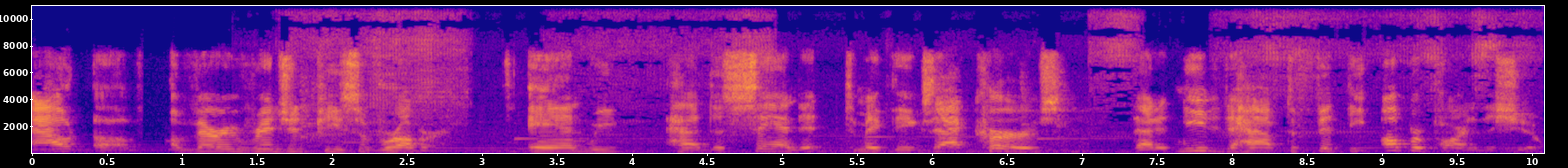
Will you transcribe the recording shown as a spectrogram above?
out of a very rigid piece of rubber. And we had to sand it to make the exact curves that it needed to have to fit the upper part of the shoe.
